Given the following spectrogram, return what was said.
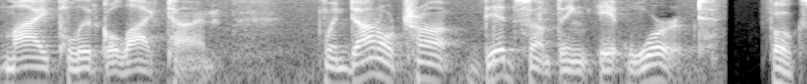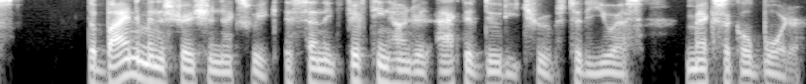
my political lifetime. When Donald Trump did something, it worked. Folks, the Biden administration next week is sending 1,500 active duty troops to the U.S. Mexico border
